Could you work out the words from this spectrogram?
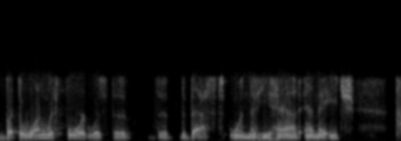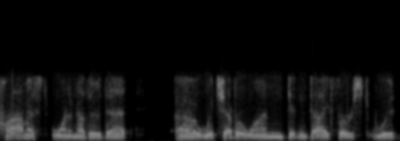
but the one with Ford was the the the best one that he had, and they each promised one another that uh, whichever one didn't die first would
